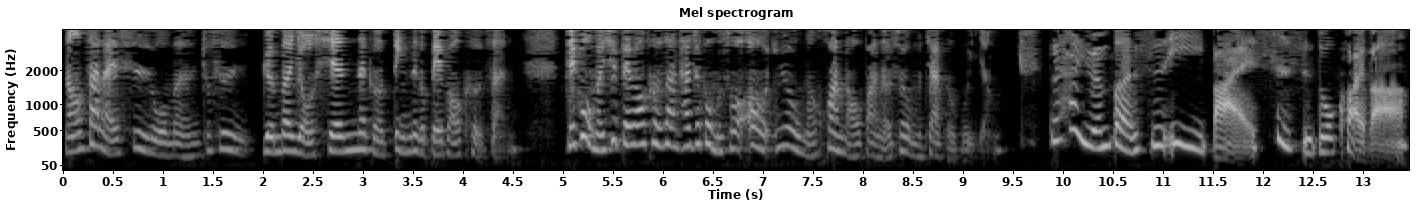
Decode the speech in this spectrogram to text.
然后再来是我们就是原本有先那个订那个背包客栈，结果我们去背包客栈，他就跟我们说，哦，因为我们换老板了，所以我们价格不一样。对，他原本是一百四十多块吧，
